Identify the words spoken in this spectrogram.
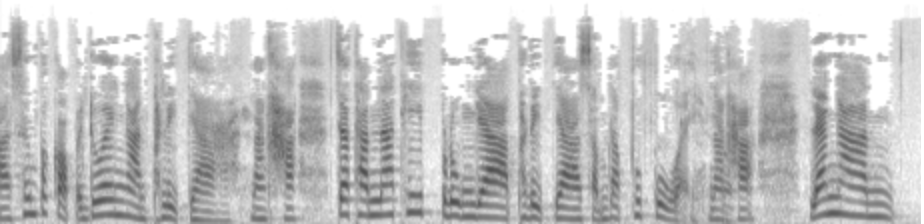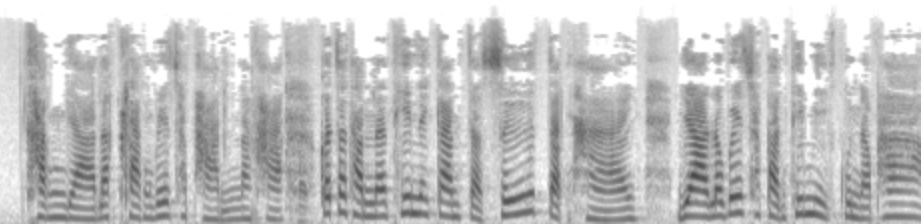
ะ ซึ่งประกอบไปด้วยงานผลิตยานะคะ จะทำหน้าที่ปรุงยาผลิตยาสำหรับผู้ป่วยนะคะ และงาน คลังยาและคลังเวชภัณฑ์นะคะครับก็จะทำหน้าที่ในการจัดซื้อจัดหายาและเวชภัณฑ์ที่มีคุณภาพ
